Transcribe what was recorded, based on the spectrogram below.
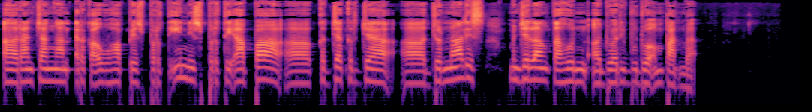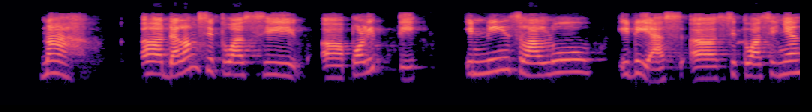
uh, rancangan RKUHP seperti ini seperti apa uh, kerja-kerja uh, jurnalis menjelang tahun uh, 2024 Mbak? Nah uh, dalam situasi uh, politik ini selalu ini ya uh, situasinya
